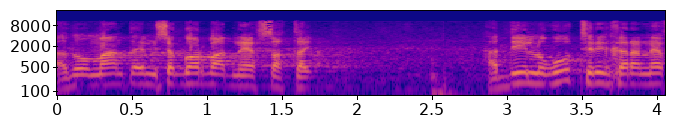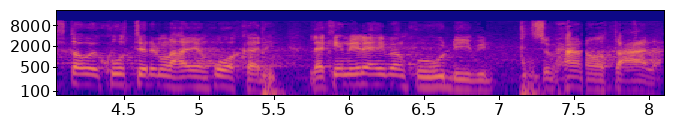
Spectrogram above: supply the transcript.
Aduu maanta imise goor baad neefsatay. Haddii laguu tirin karo neefta way kuu tirin lahaayeen kuwa kani laakiin ilaahay baan kuugu dhiibin subxaana wa tacaala.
